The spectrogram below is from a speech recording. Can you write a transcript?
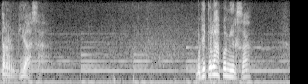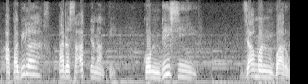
terbiasa Begitulah pemirsa, apabila pada saatnya nanti kondisi zaman baru,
